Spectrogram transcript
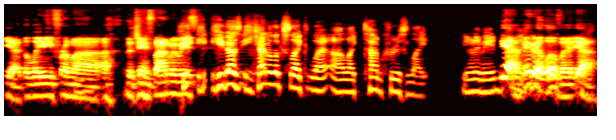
yeah the lady from uh, the James Bond movies. he- he does. He kind of looks like li- uh, like Tom Cruise light. You know what I mean? Yeah, Like- maybe a little bit. Yeah.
